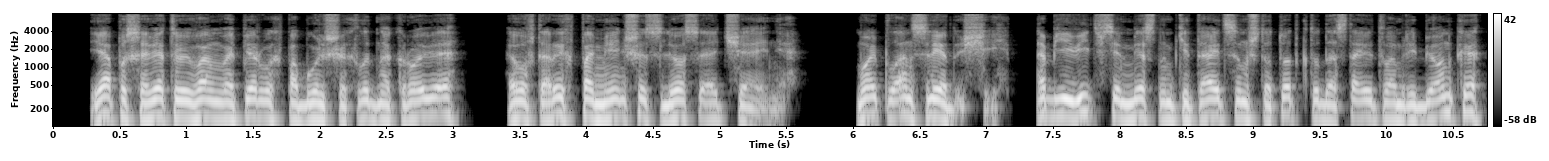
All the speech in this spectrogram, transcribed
— «я посоветую вам, во-первых, побольше хладнокровия, а во-вторых, поменьше слез и отчаяния. Мой план следующий объявить всем местным китайцам, что тот, кто доставит вам ребенка,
